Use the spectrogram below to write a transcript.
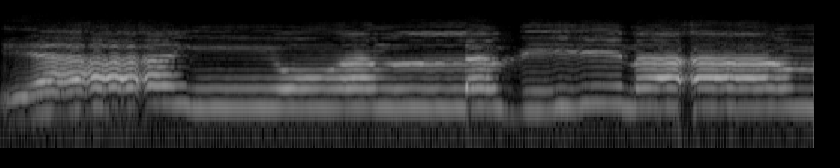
يا أيها الذين آمنوا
